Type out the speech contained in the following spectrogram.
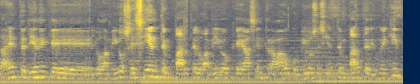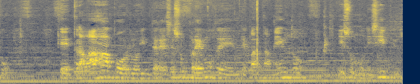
La gente tiene que, los amigos se sienten parte, los amigos que hacen trabajo conmigo se sienten parte de un equipo que trabaja por los intereses supremos del departamento y sus municipios.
